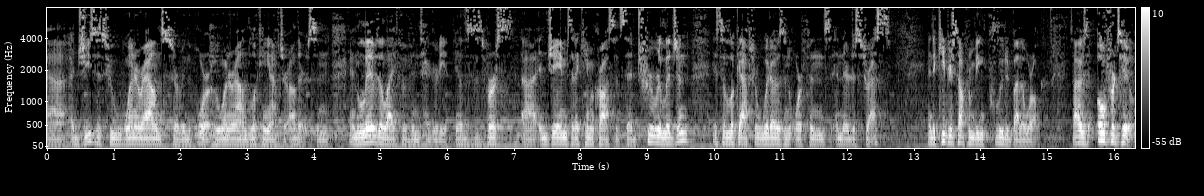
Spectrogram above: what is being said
uh, a Jesus who went around serving the poor, who went around looking after others, and, and lived a life of integrity. You know, there's this verse uh, in James that I came across that said, "True religion is to look after widows and orphans in their distress, and to keep yourself from being polluted by the world." So I was 0 for 2.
